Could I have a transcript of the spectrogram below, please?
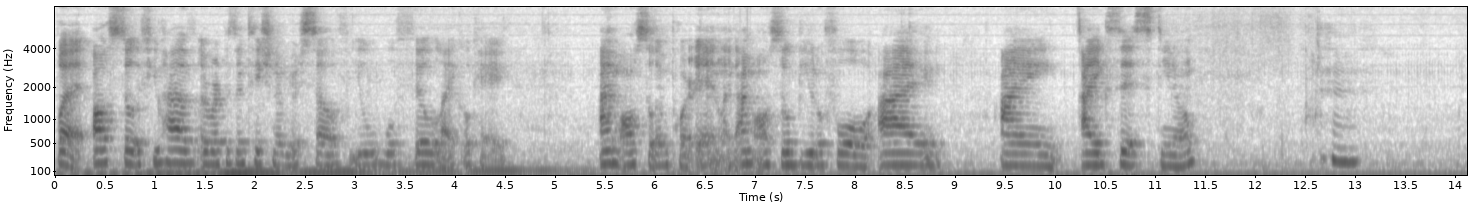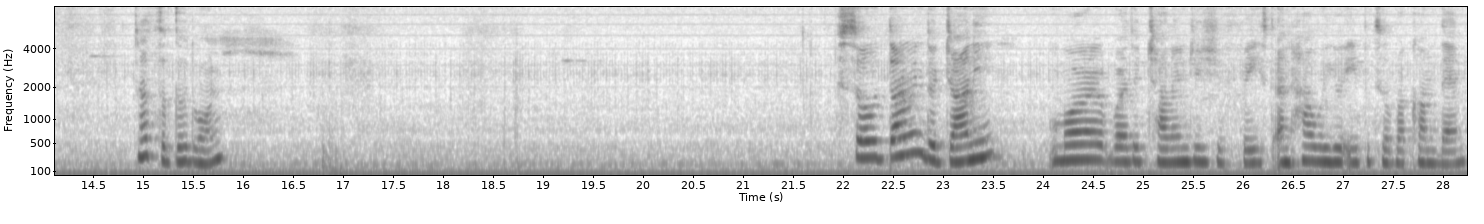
But also if you have a representation of yourself you will feel like okay i'm also important like i'm also beautiful. I i i exist you know? Hmm. that's a good one So during the journey, what were the challenges you faced and how were you able to overcome them?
